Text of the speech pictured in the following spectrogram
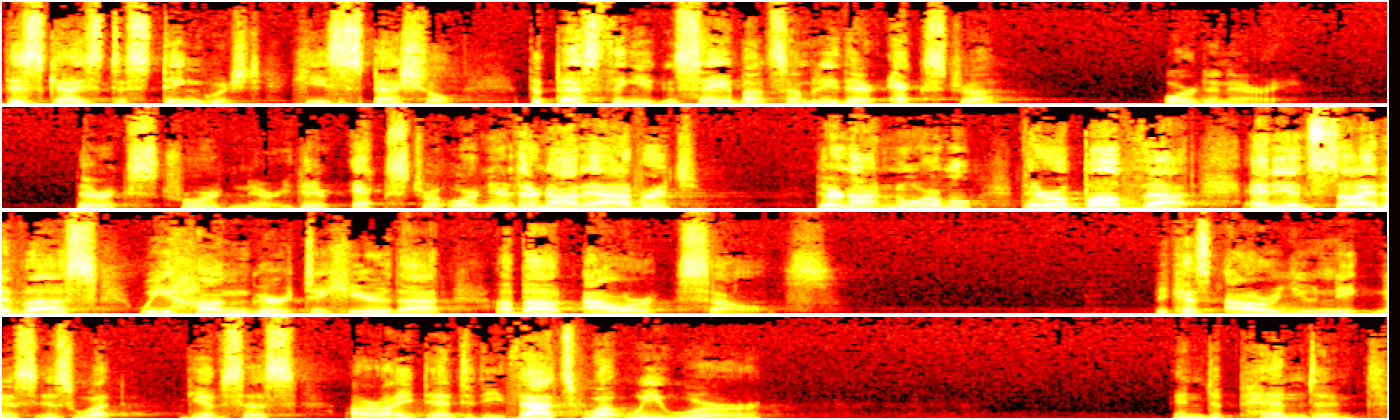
This guy's distinguished. He's special. The best thing you can say about somebody, they're extraordinary. They're extraordinary. They're extraordinary. They're not average. They're not normal. They're above that. And inside of us, we hunger to hear that about ourselves. Because our uniqueness is what gives us our identity. That's what we were independent,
